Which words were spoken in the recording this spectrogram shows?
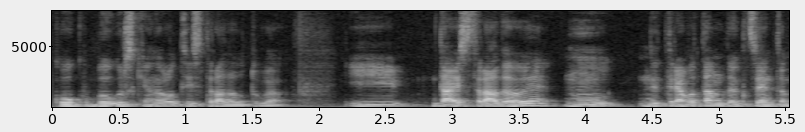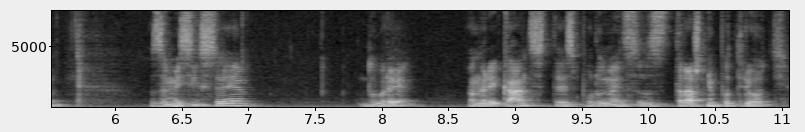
колко българския народ е изстрадал тогава. И да, изстрадал е, но не трябва там да е акцента. Замислих се, добре, американците според мен са страшни патриоти.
